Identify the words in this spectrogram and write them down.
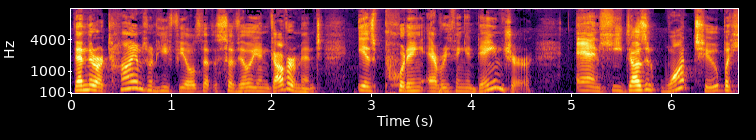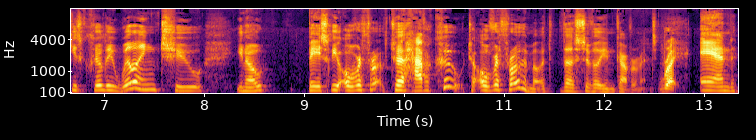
then there are times when he feels that the civilian government is putting everything in danger and he doesn't want to but he's clearly willing to you know basically overthrow to have a coup to overthrow the milit- the civilian government Right. and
